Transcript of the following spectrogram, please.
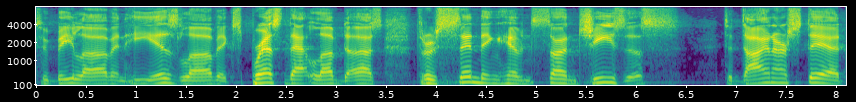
to be love, and He is love, expressed that love to us through sending His Son Jesus to die in our stead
